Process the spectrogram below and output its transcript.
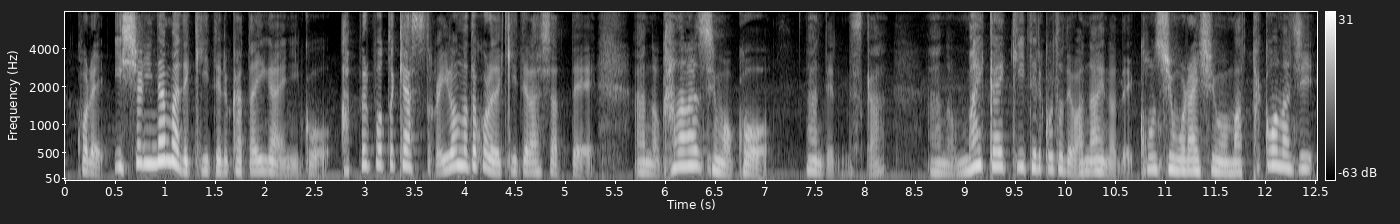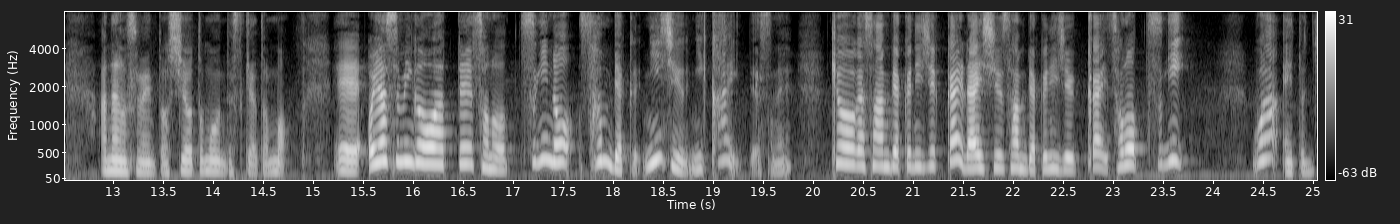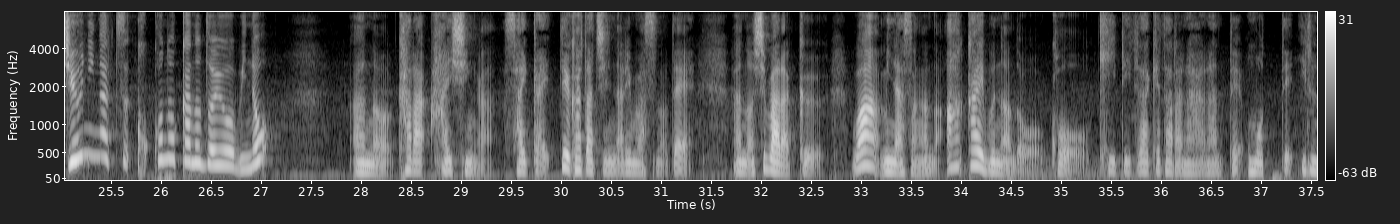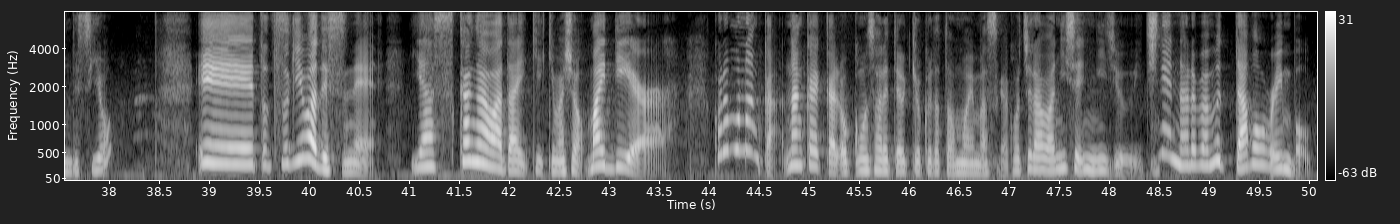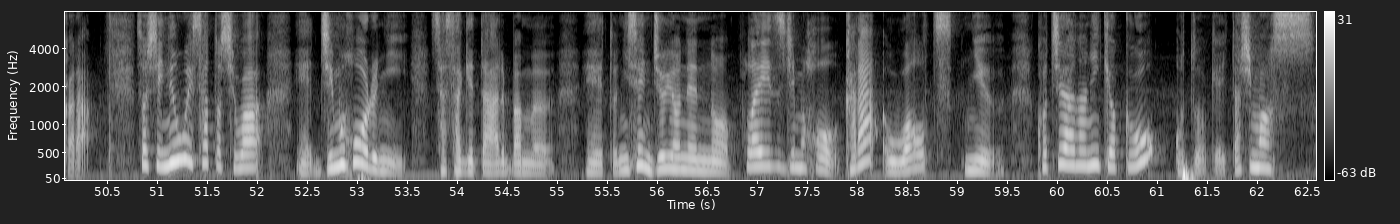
これ一緒に生で聞いてる方以外にこう Apple Podcast とかいろんなところで聞いてらっしゃってあの必ずしもこう何て言うんですかあの毎回聞いてることではないので今週も来週も全く同じアナウンスメントをしようと思うんですけれども、えー、お休みが終わってその次の322回ですね今日が320回来週320回その次は、えー、と12月9日の土曜日のあのから配信が再開っていう形になりますのであのしばらくは皆さんあのアーカイブなどをこう聞いていただけたらななんて思っているんですよ。えーと、次はですね、安香川大輝いきましょう。My Dear。これもなんか何回か録音されてる曲だと思いますが、こちらは2021年のアルバム Double Rainbow から、そして井上聡は、えー、ジムホールに捧げたアルバム、えーと、2014年の Plays Jim Hall から Waltz New。こちらの2曲をお届けいたします。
